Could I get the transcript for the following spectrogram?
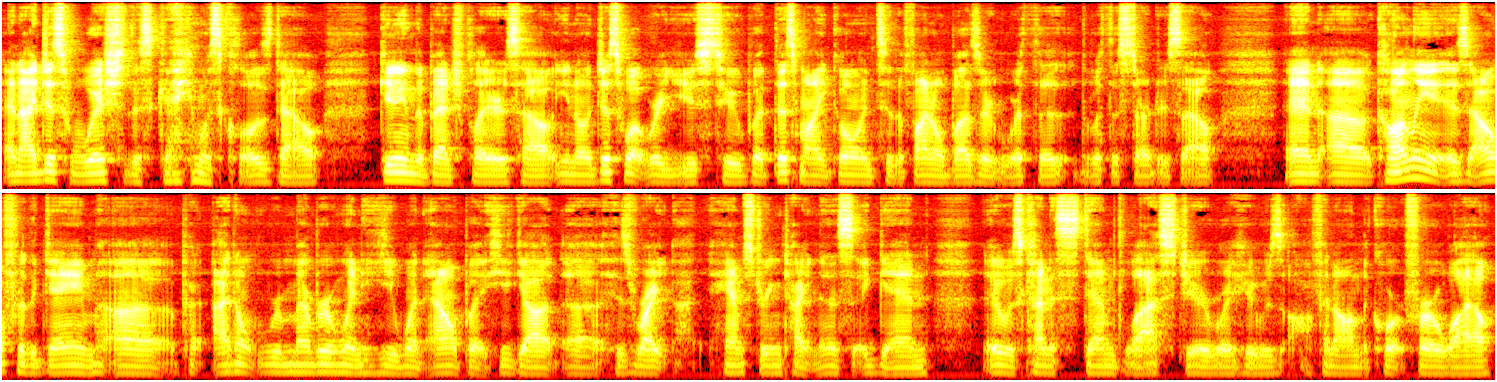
and I just wish this game was closed out. Getting the bench players out, you know, just what we're used to. But this might go into the final buzzer with the with the starters out. And uh, Conley is out for the game. Uh, I don't remember when he went out, but he got uh, his right hamstring tightness again. It was kind of stemmed last year where he was off and on the court for a while.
